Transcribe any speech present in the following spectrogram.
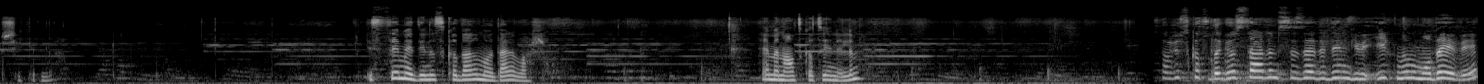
Bu şekilde. İstemediğiniz kadar model var. Hemen alt kata inelim. Üst katı da gösterdim size. Dediğim gibi ilk Nur Moda Evi.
